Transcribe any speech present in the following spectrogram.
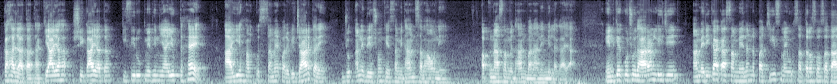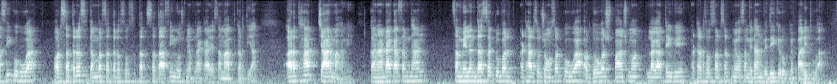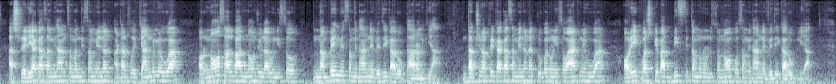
कहा जाता था, क्या यह शिकायत किसी रूप में भी न्यायुक्त है? आइए हम उस समय पर विचार करें जो अन्य देशों के संविधान सभाओं ने अपना संविधान बनाने में लगाया। इनके कुछ उदाहरण लीजिए। अमेरिका का सम्मेलन 25 मई सत्रह सौ सतासी को हुआ और 17 सितंबर सत्रह सौ सतासी में उसने अपना कार्य समाप्त कर दिया। अर्थात चार माह में। कनाडा का संविधान सम्मेलन 10 अक्टूबर अठारह को हुआ और दो वर्ष पाँच माह लगाते हुए अठारह सौ सड़सठ में वह संविधान विधि के रूप में पारित हुआ। ऑस्ट्रेलिया का संविधान संबंधी सम्मेलन अठारह सौ इक्यानवे में हुआ और 9 साल बाद 9 जुलाई 1990 में संविधान ने विधि का रूप धारण किया। दक्षिण अफ्रीका का सम्मेलन अक्टूबर 1908 में हुआ और एक वर्ष के बाद 20 सितंबर 1909 को संविधान ने विधि का रूप लिया।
